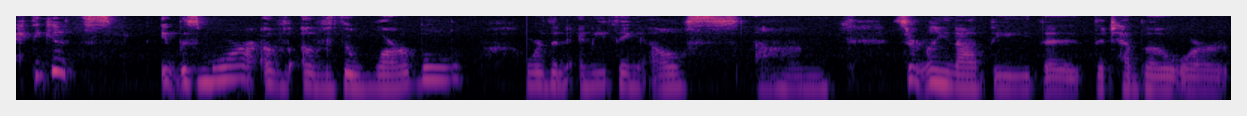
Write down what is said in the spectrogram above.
I think it's it was more of of the warble more than anything else. Um, certainly not the the the tempo or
